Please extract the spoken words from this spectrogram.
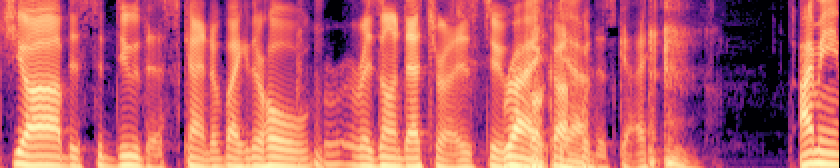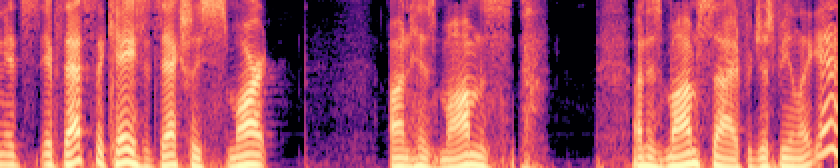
job is to do this kind of like their whole raison d'etre is to Right, hook up yeah. with this guy. I mean, it's if that's the case, it's actually smart on his mom's on his mom's side for just being like, yeah,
